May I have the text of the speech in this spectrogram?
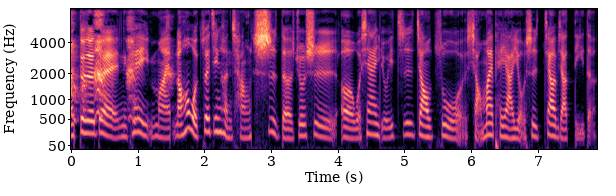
哦，对对对，你可以买。然后我最近很尝试的就是，呃，我现在有一支叫做小麦胚芽油，是价位比较低的。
